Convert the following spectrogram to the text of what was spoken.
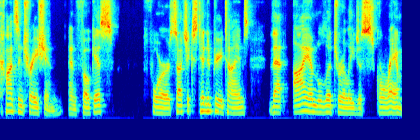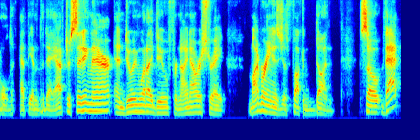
concentration and focus for such extended period of times that I am literally just scrambled at the end of the day. After sitting there and doing what I do for 9 hours straight, my brain is just fucking done. So that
